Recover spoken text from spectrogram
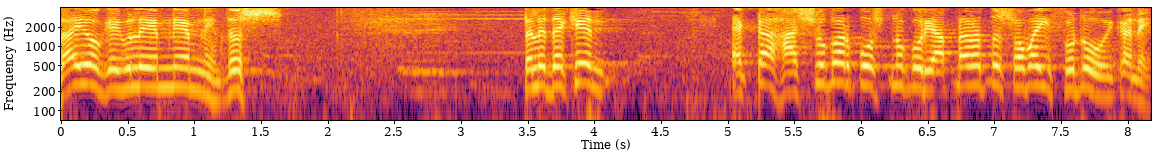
যাই হোক, এগুলো এমনি এমনি, দোষ। তাহলে দেখেন, একটা হাস্যকর প্রশ্ন করি, আপনারা তো সবাই ছোট এখানে।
